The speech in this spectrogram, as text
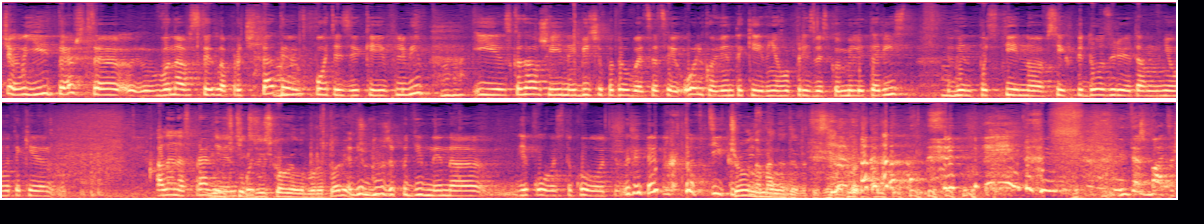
що їй теж це е, вона встигла прочитати в потязі Київ-Львів, і сказала, що їй найбільше подобається цей Олько. Він такий, в нього прізвисько мілітаріст. Він постійно всіх підозрює, там в нього таке. Але насправді Він він, втік з військової лабораторії? він чи? дуже подібний на якогось такого, от, хто втік. Чого на мене дивитеся? він теж батя.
